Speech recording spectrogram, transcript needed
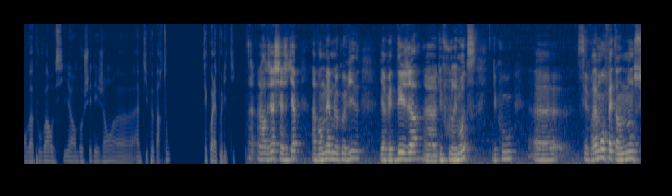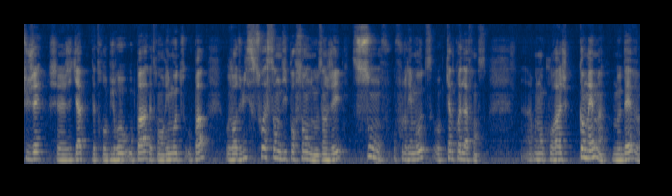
on va pouvoir aussi embaucher des gens euh, un petit peu partout. C'est quoi la politique? Alors déjà chez Agicap, avant même le Covid, il y avait déjà du full remote. Du coup, c'est vraiment en fait un non-sujet chez Agicap d'être au bureau ou pas, d'être en remote ou pas. Aujourd'hui, 70% de nos ingés sont full remote aux quatre coins de la France. Euh, on encourage quand même nos devs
